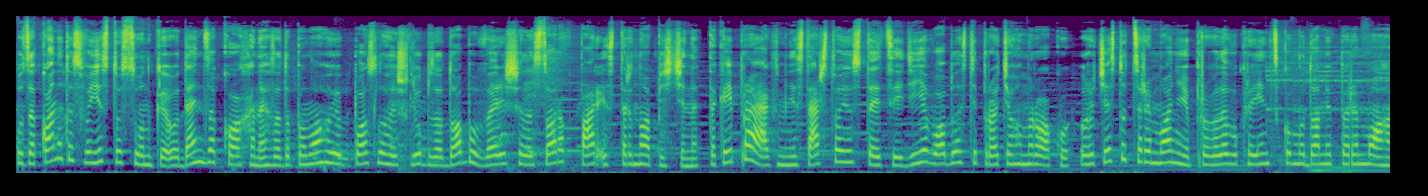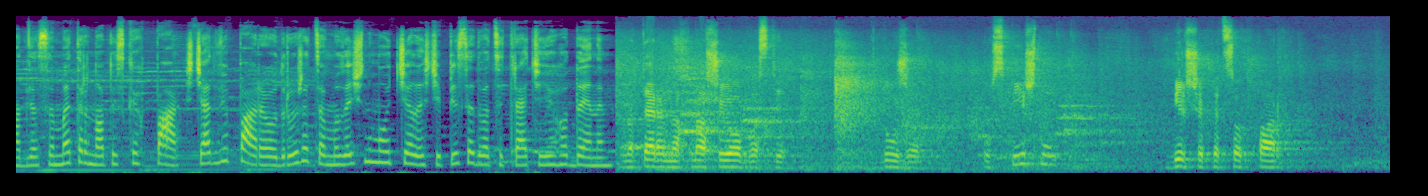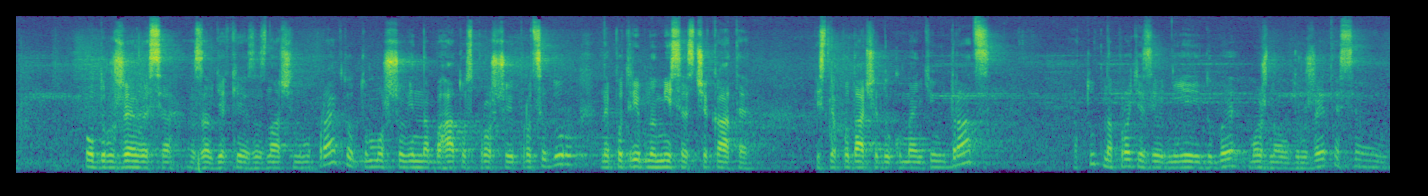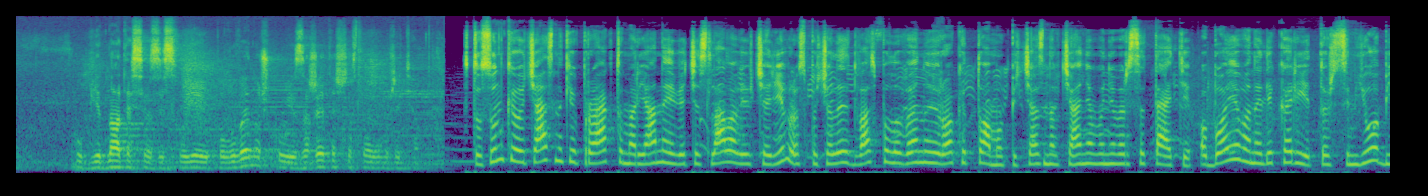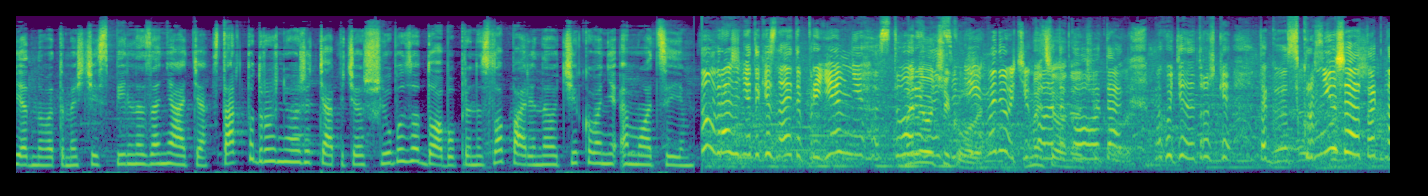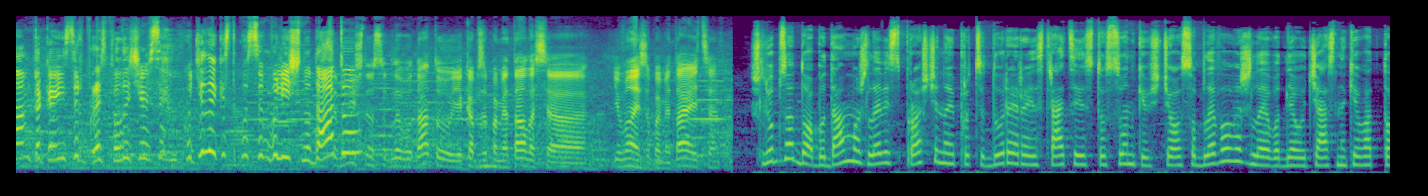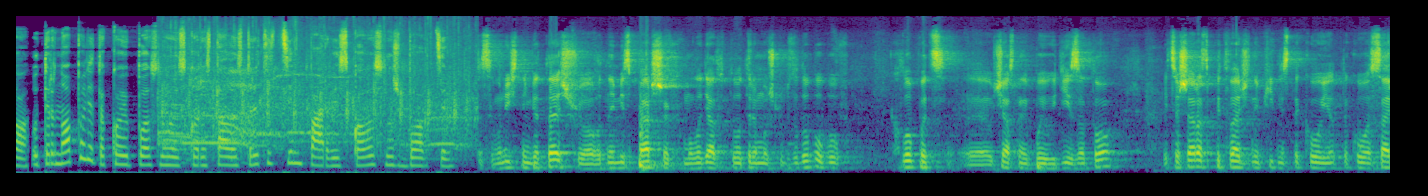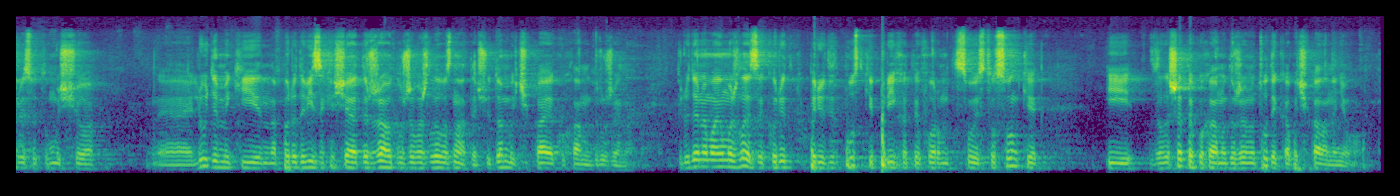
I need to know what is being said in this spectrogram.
Узаконити свої стосунки у день закоханих за допомогою послуги шлюб за добу вирішили 40 пар із Тернопільщини. Такий проект Міністерства юстиції діє в області протягом року. Урочисту церемонію провели в українському домі Перемога для семи тернопільських пар. Ще дві пари одружаться в музичному училищі після 23-ї години. на теренах нашої області дуже успішний. Більше 500 пар одружилися завдяки зазначеному проекту, тому що він набагато спрощує процедуру. Не потрібно місяць чекати після подачі документів у ДРАЦ. А тут на протязі однієї доби можна одружитися, об'єднатися зі своєю половиночкою і зажити щасливим життям. Стосунки учасників проекту Мар'яни і В'ячеслава Вівчарів розпочались два з половиною роки тому під час навчання в університеті. Обоє вони лікарі, тож сім'ю об'єднуватиме ще й спільне заняття. Старт подружнього життя під час шлюбу за добу принесло парі неочікувані емоції. Ну, враження такі, знаєте, приємні. Створені Ми не очікували. сім'ї. Ми не очікували Ми цього не такого. очікували. Так. Ми хотіли трошки так скромніше, а так нам такий сюрприз получився. Хотіли якусь таку символічну дату. Символічну особливу дату, яка б запам'яталася, і вона й запам'ятається. Шлюб за добу дав можливість спрощеної процедури реєстрації стосунків, що особливо важливо для учасників АТО. У Тернополі такою послугою скористалось 37 пар військовослужбовців. Символічним є те, що одним із перших молодят, хто отримав шлюб за добу, був хлопець, е, учасник бойових дій з АТО. І це ще раз підтверджує необхідність такого, такого сервісу, тому що е, людям, які на передовій захищають державу, дуже важливо знати, що вдома їх чекає кохана дружина. Людина має можливість за період відпустки приїхати оформити свої стосунки і залишити кохану дружину тут, яка б чекала на нього.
